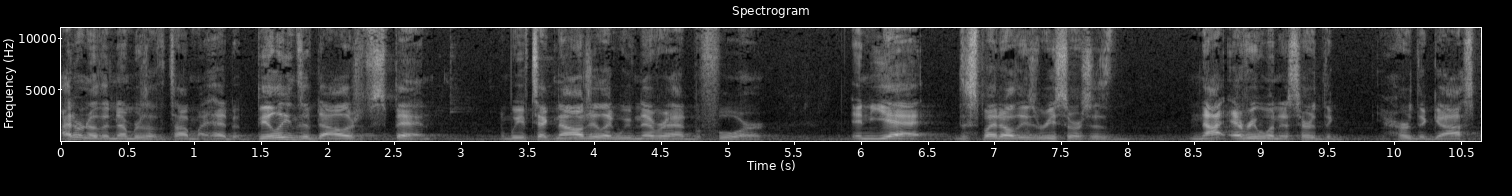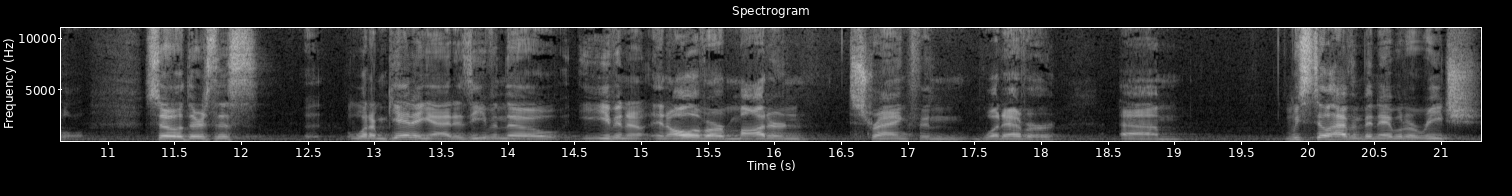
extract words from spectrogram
I don't know the numbers off the top of my head, but billions of dollars have spent, and we have technology like we've never had before. And yet, despite all these resources, not everyone has heard the, heard the gospel. So there's this, what I'm getting at is even though, even in all of our modern strength and whatever, um, we still haven't been able to reach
